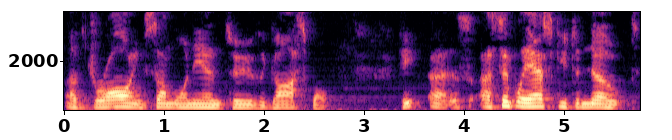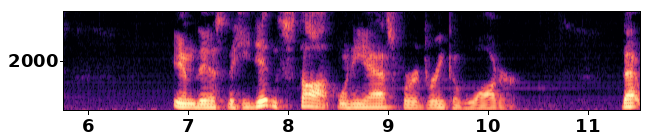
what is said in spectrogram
of drawing someone into the gospel. He, uh, I simply ask you to note in this that he didn't stop when he asked for a drink of water. That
